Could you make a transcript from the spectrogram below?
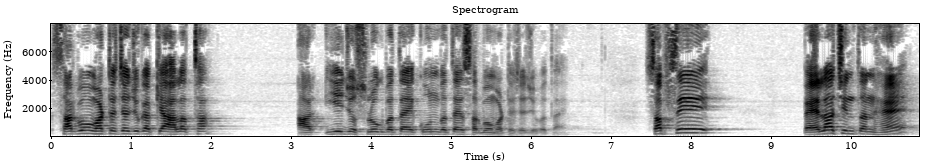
सार्वभौम भट्टाचार्य का क्या हालत था? और ये जो श्लोक बताए, कौन बताए? सर्वम भट्टाचार्य बताए। सबसे पहला चिंतन है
